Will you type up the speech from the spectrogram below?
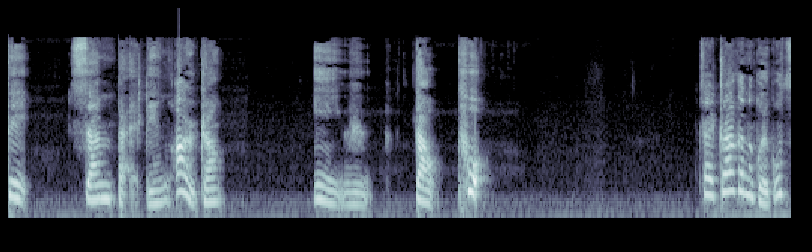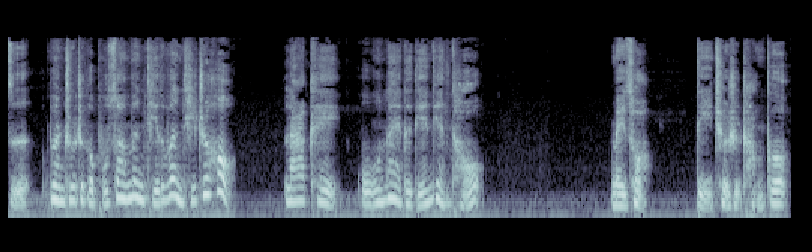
第三百零二章一语道破。在抓根的鬼谷子问出这个不算问题的问题之后，Lucky 无奈的点点头。没错，的确是长歌，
